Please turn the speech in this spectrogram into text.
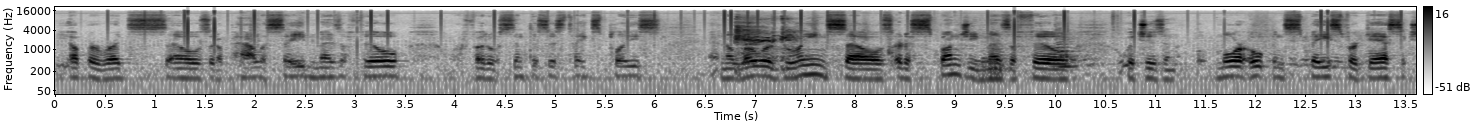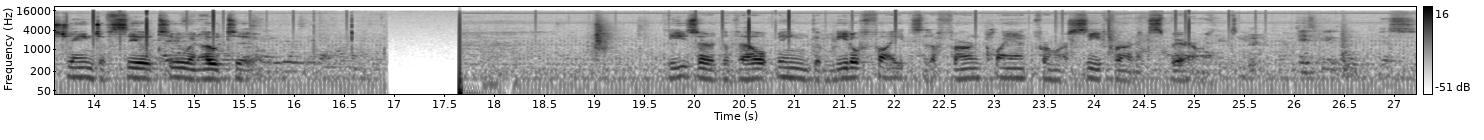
The upper red cells are the palisade mesophyll, where photosynthesis takes place. And the lower green cells are the spongy mesophyll, which is a more open space for gas exchange of CO2 and O2. These are developing gametophytes at a fern plant from our C-Fern experiment. Yes.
